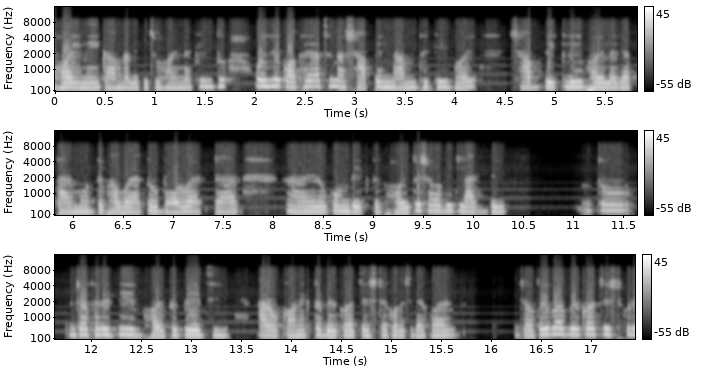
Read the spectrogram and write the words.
ভয় নেই, কামড়ালে কিছু হয় না। কিন্তু ওই যে কথাই আছে না, সাপের নাম থেকেই ভয়। সাপ দেখলেই ভয় লাগে, আর তার মধ্যে ভাবো, এত বড় একটা আর এরকম দেখতে ভয় তো স্বাভাবিক লাগবেই। তো যথারীতি ভয় তো পেয়েছি, আর ওকে অনেকটা বের করার চেষ্টা করেছি। দেখো, আর যতই বার বের করার চেষ্টা করি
